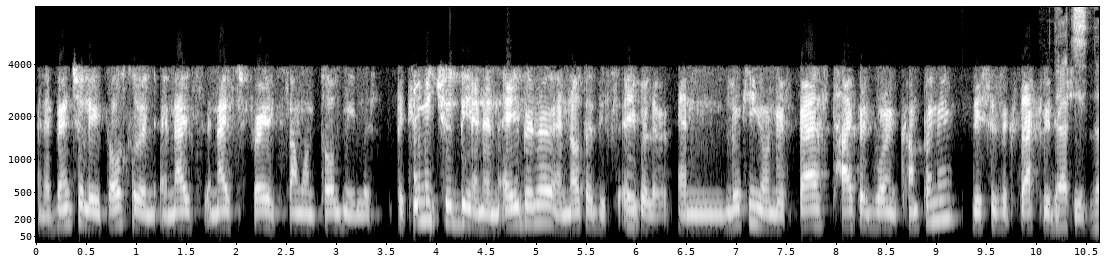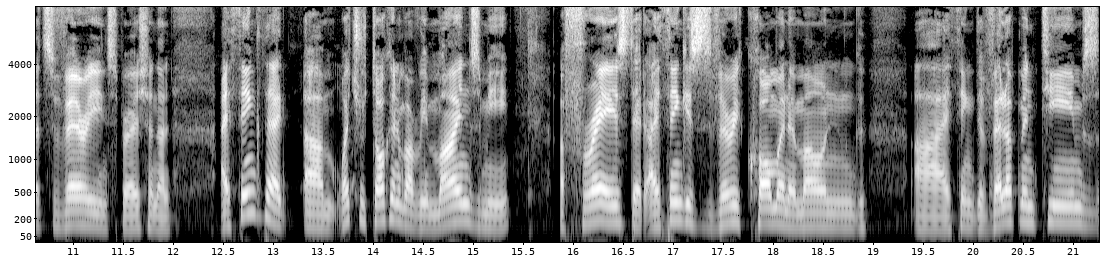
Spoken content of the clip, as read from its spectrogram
And eventually, it's also an, a nice a nice phrase someone told me: procurement should be an enabler and not a disabler. And looking on a fast, hyper-growing company, this is exactly the that's, key. That's very inspirational. I think that um, what you're talking about reminds me a phrase that I think is very common among I think development teams,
